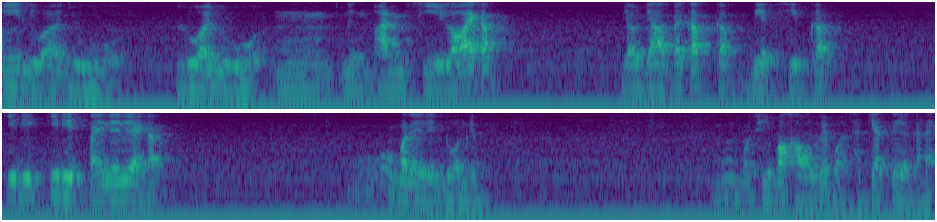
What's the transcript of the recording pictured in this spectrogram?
นี้เหลืออยู่เหลืออยู่หนึ่งพันสี่ร้อยครับ ยาวๆไปครับกับเบียดสิบครับกีดิกกีดิไปเรื่อยๆครับโอ้บ่ได้เรียนโดนครับอืมบางทีบ่เขาเลยบ่สเก็ตเตอร์ก็ได้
